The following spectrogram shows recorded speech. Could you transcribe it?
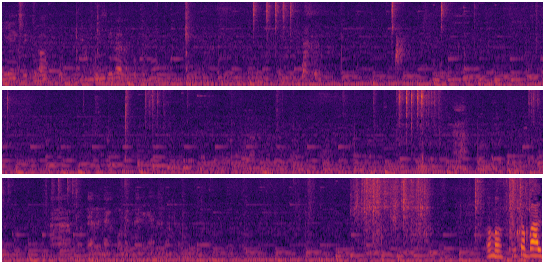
Yung switch off. Sira na po mo. Oh, ito bulb.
